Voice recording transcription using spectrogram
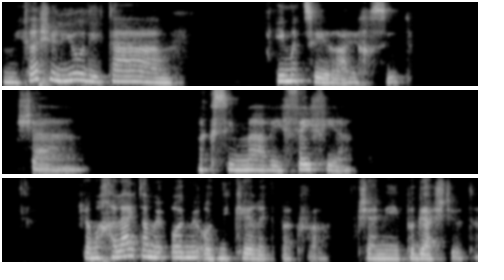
במקרה של יוד היא הייתה אימא צעירה יחסית, אישה מקסימה ויפייפייה, שהמחלה הייתה מאוד מאוד ניכרת בה כבר, כשאני פגשתי אותה.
